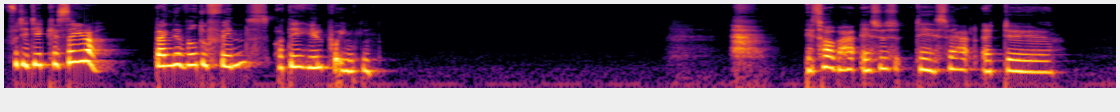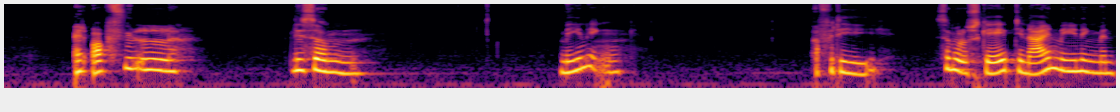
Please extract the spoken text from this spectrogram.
Fordi de ikke kan se dig. Der er ingen, der ved, du findes, og det er hele pointen. Jeg tror bare, jeg synes, det er svært at, øh, at opfylde ligesom meningen. Og fordi så må du skabe din egen mening, men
